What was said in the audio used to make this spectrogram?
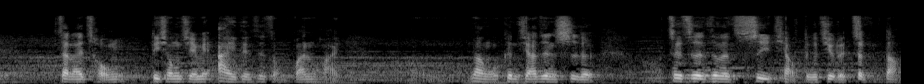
再来从弟兄姐妹爱的这种关怀，让我更加认识了，这这真的是一条得救的正道。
